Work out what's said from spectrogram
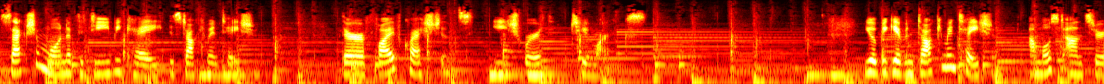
Section 1 of the DEBK is documentation. There are five questions, each worth two marks. You'll be given documentation and must answer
